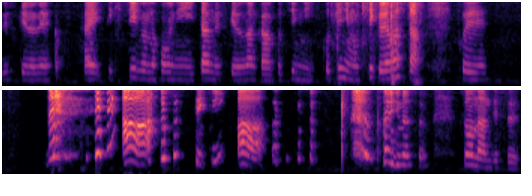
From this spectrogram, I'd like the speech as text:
ですけどね。はい、敵チームの方にいたんですけど、なんか、こっちに、こっちにも来てくれました。これ、で、ああ敵？ああマイナさん。そうなんです。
